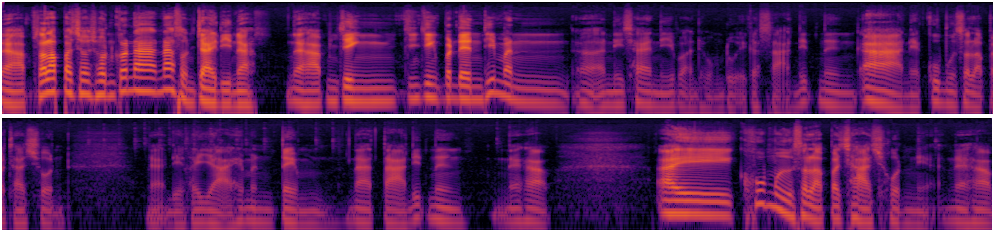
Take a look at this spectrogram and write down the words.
นะครับสำหรับประชาชนก็น่าน่าสนใจดีนะ นะครับจริงจริง ๆ ประเด็นที่มันอันนี้ใช่อันนี้ป่ะเดี๋ยวผมดูเอกสารนิดนึงอ่าเนี่ยกู้มือสำหรับประชาชนนะเดี๋ยวขยายให้มันเต็มหน้าตานิดนึงนะครับไอ้คู่มือสำหรับประชาชนเนี่ยนะครับ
